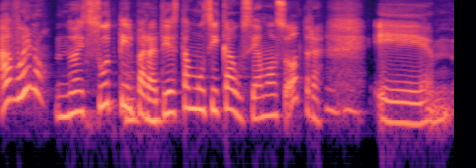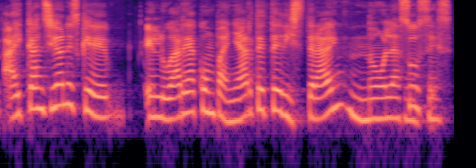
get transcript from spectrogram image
ah, bueno, no es útil para ti esta música, usemos otra. Eh, hay canciones que en lugar de acompañarte te distraen, no las uses.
